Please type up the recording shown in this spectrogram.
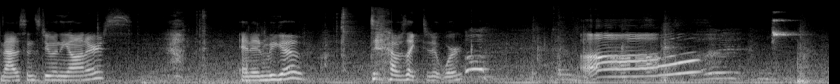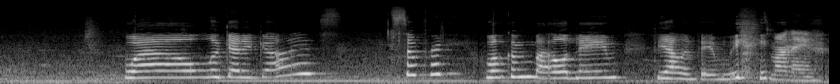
Madison's doing the honors. And in we go. I was like, did it work? Oh. Oh. Wow, look at it guys. It's so pretty. Welcome my old name, the Allen family. It's my name.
